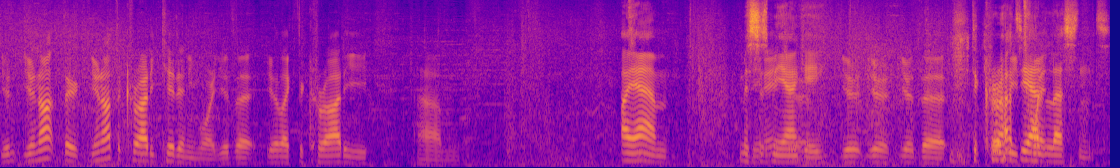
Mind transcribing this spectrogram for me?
You're, you're not the you're not the Karate Kid anymore. You're the you're like the karate. Um, I am Mrs. teenager. Miyagi, You're you're you're the the karate adolescent.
